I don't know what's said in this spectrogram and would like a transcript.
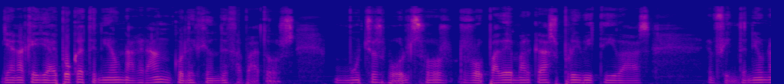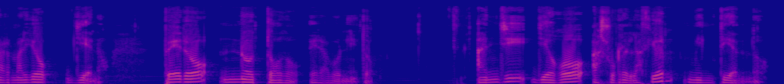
Ya en aquella época tenía una gran colección de zapatos, muchos bolsos, ropa de marcas prohibitivas, en fin, tenía un armario lleno. Pero no todo era bonito. Angie llegó a su relación mintiendo.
